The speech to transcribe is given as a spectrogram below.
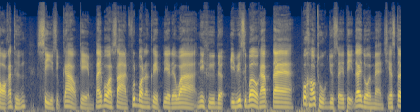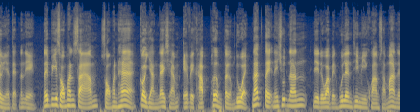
ต่อกันถึง 49 เกม ในประวัติศาสตร์ฟุตบอลอังกฤษเรียกได้ว่านี่คือ The Invisible ครับ แต่พวกเขาถูกหยุดสถิติได้โดยแมนเชสเตอร์ยูไนเต็ดนั่นเอง ในปี 2003 2005 ก็ยังได้แชมป์ FA คัพเพิ่มเติมด้วย นักเตะในชุดนั้น เรียกได้ว่าเป็นผู้เล่นที่มีความสามารถใน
